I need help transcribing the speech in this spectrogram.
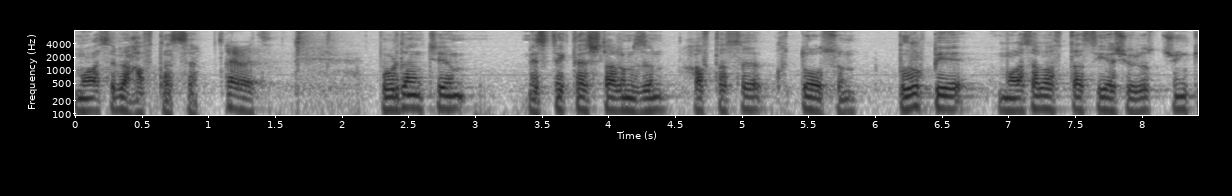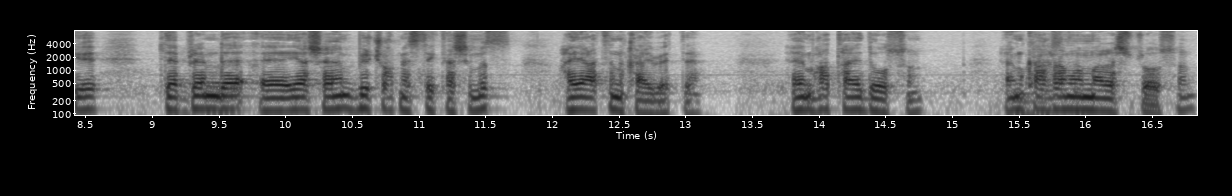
muhasebe haftası. Evet. Buradan tüm meslektaşlarımızın haftası kutlu olsun. Buruk bir muhasebe haftası yaşıyoruz. Çünkü depremde e, yaşayan birçok meslektaşımız hayatını kaybetti. Hem Hatay'da olsun, hem Kahramanmaraş'ta olsun.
